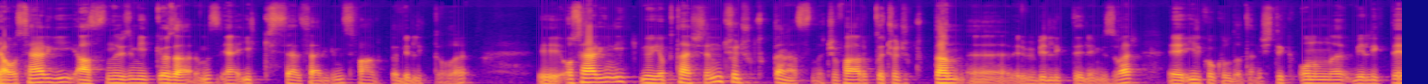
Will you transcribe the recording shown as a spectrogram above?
Ya o sergi aslında bizim ilk göz ağrımız. Yani ilk kişisel sergimiz Faruk'la birlikte olarak. E, o serginin ilk yapı taşlarının çocukluktan aslında. Çünkü Faruk'la çocukluktan e, bir birlikteliğimiz var. E, ilkokulda tanıştık. Onunla birlikte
